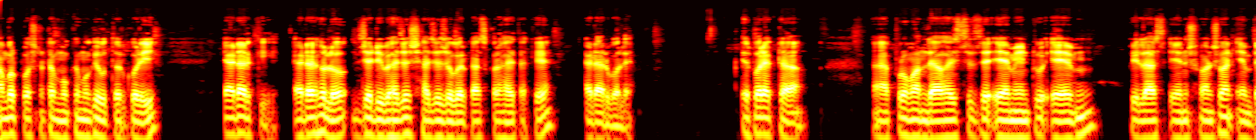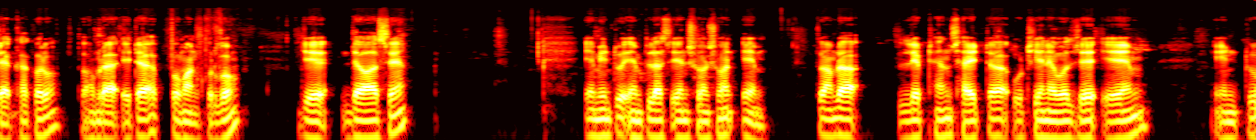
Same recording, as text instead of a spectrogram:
নম্বর প্রশ্নটা মুখে মুখে উত্তর করি। অ্যাডার কি? অ্যাডার হলো যে ডিভাইসের সাহায্যে যোগের কাজ করা হয় তাকে অ্যাডার বলে। এরপর একটা প্রমাণ দেওয়া হয়েছে যে M into M plus N সমান সমান এম ব্যাখ্যা করো। তো আমরা এটা প্রমাণ করব যে দেওয়া আছে M into M plus N সমান সমান এম তো আমরা লেফট হ্যান্ড সাইডটা উঠিয়ে নেব যে M into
